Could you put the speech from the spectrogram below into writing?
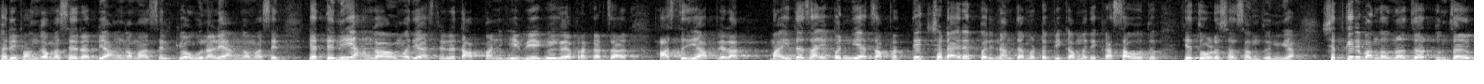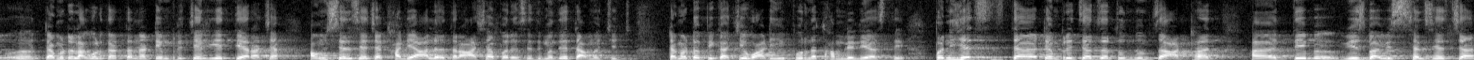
खरीप हंगाम असेल रब्बी हंगाम असेल किंवा उन्हाळी हंगाम असेल या तिन्ही हंगामामध्ये असलेलं तापमान हे वेगवेगळ्या प्रकारचं असतं हे आपल्याला माहीतच आहे पण याचा प्रत्यक्ष डायरेक्ट परिणाम टमॅटो पिकामध्ये कसा होतो हे थोडंसं समजून घ्या. शेतकरी बांधवांना जर तुमचं टमॅटो लागवड करताना टेम्परेचर हे तेराच्या अंश सेल्सिअसच्या खाली आलं तर अशा परिस्थितीमध्ये टोमॅटोची टमॅटो पिकाची वाढ ही पूर्ण थांबलेली असते. पण हेच त्या टेम्परेचर जर तुम तुमचं अठरा ते वीस बावीस सेल्सिअसच्या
